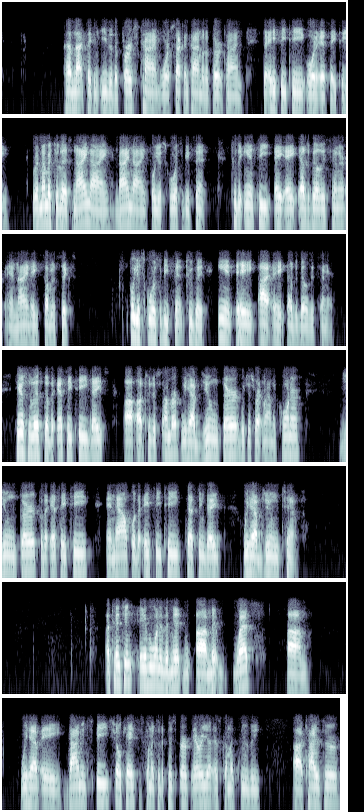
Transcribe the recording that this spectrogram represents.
Have not taken either the first time or second time or the third time the ACT or the SAT. Remember to list 9999 for your scores to be sent to the NCAA Eligibility Center and 9876 for your scores to be sent to the NAIA Eligibility Center. Here's the list of the SAT dates uh, up to December. We have June 3rd, which is right around the corner, June 3rd for the SAT, and now for the ACT testing date, we have June 10th. Attention, everyone in the Mid, uh, Midwest. Um, We have a Diamond Speed Showcase. It's coming to the Pittsburgh area. It's coming to the uh, Kaiser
